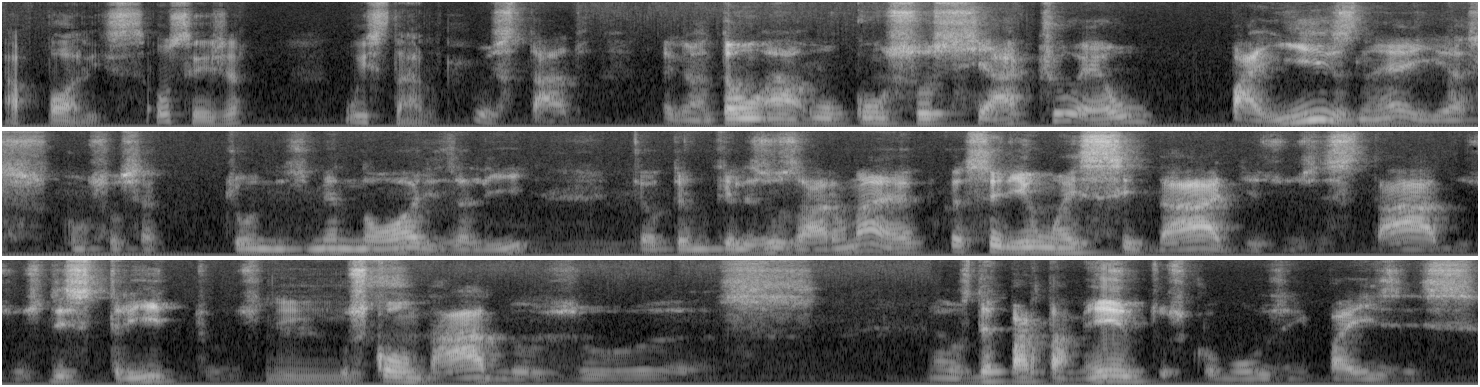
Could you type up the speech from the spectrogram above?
a polis, ou seja, o Estado. O Estado. Legal. Então, a, o consociatio é o país, né, e as consociações menores ali, que é o termo que eles usaram na época, seriam as cidades, os estados, os distritos, Isso. os condados, os, né, os departamentos, como usam em países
